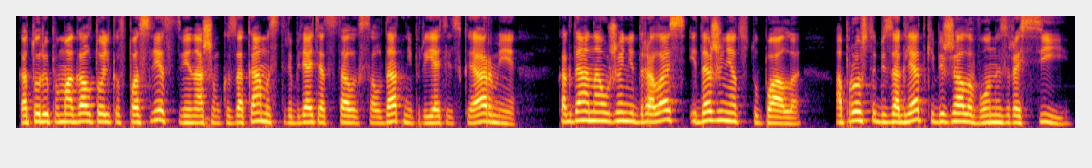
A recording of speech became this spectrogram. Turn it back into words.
который помогал только впоследствии нашим казакам истреблять отсталых солдат неприятельской армии, когда она уже не дралась и даже не отступала, а просто без оглядки бежала вон из России.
